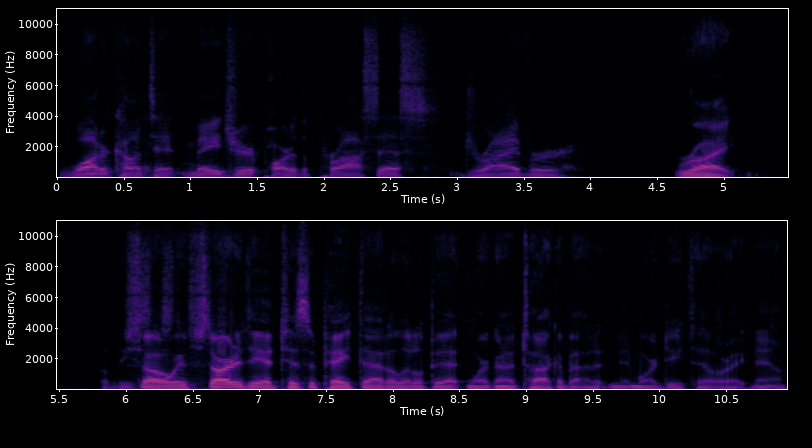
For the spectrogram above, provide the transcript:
water content, major part of the process driver. Right. Of these. So systems. we've started to anticipate that a little bit, and we're going to talk about it in more detail right now.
